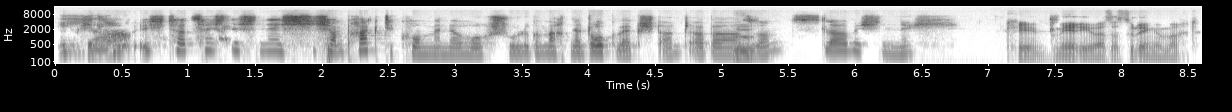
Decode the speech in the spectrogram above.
Ich ja. Ich tatsächlich nicht. Ich habe ein Praktikum in der Hochschule gemacht, in der Druckwerkstatt, aber uh. sonst glaube ich nicht. Okay, Mary, was hast du denn gemacht?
